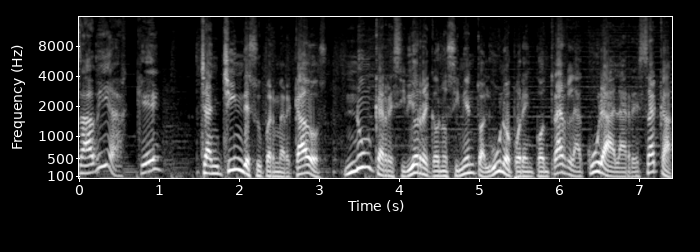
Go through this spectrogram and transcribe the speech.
¿Sabías que? Chanchín de supermercados nunca recibió reconocimiento alguno por encontrar la cura a la resaca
